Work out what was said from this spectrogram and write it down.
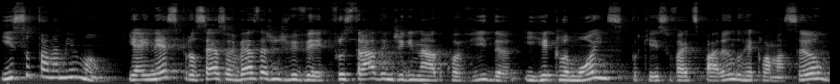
Isso tá na minha mão. E aí, nesse processo, ao invés da gente viver frustrado, indignado com a vida e reclamões, porque isso vai disparando reclamação,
